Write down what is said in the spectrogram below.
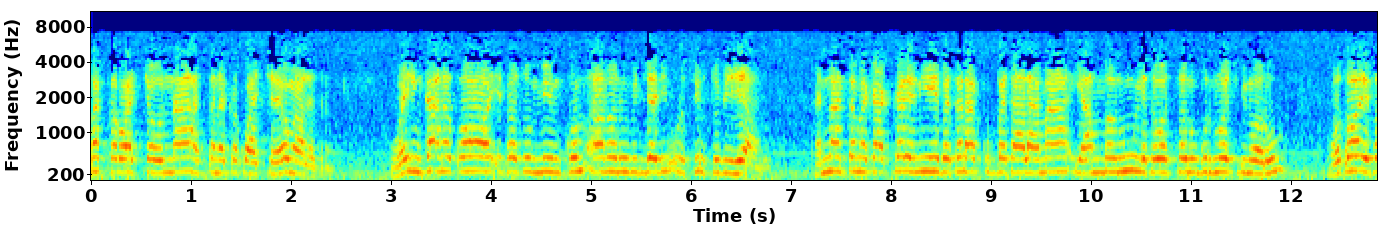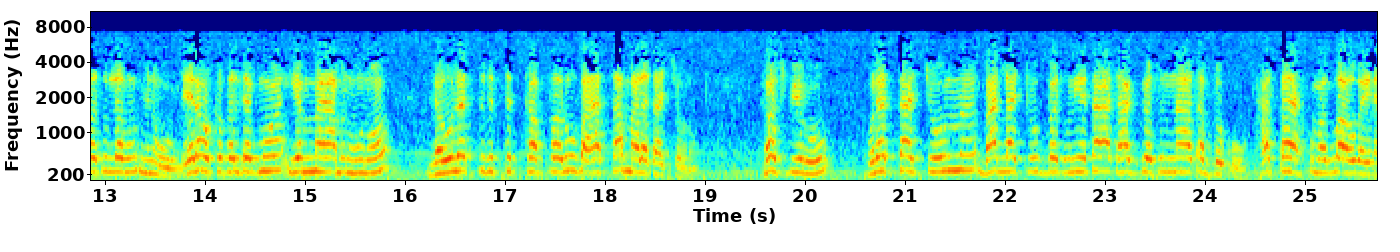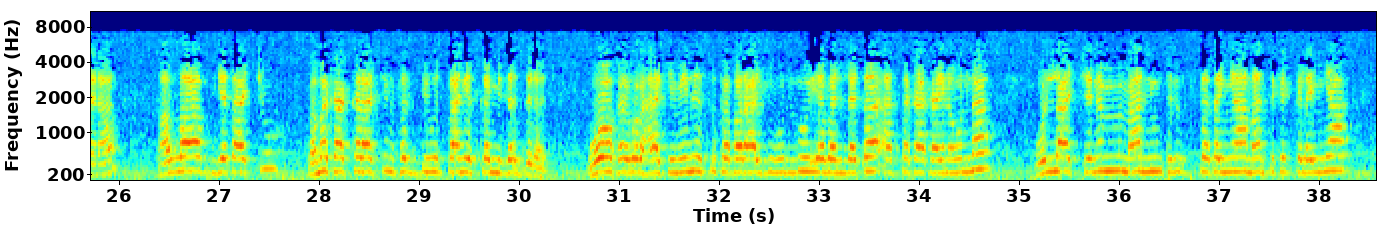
መከሯቸውና አስጠነቀቋቸው ማለት ነው። ወይን ካነ ጣኢፈቱ ሚንኩም አመኑ ቢለዚ ኡርሲልቱ ብሄ አሉ ከእናንተ መካከል እኔ በተላኩበት አላማ ያመኑ የተወሰኑ ቡድኖች ቢኖሩ ወጣኢፈቱን ለሙእሚኑ። ሌላው ክፍል ደግሞ የማያምን ሁኖ ለሁለት ብትከፈሉ በሀሳብ ማለታቸው ነው። ፈስቢሩ ሁለታችሁም ባላችሁበት ሁኔታ ታገሱና ጠብቁ። ሀታ ያሕኩም አላሁ በይነና አላህ ጌታችሁ በመካከላችን ፍርድ ውሳኔ እስከሚሰጥ ድረስ። ወ ኸይሩ ልሐኪሚን እሱ ከፈራጁ ሁሉ የበለጠ አስተካካይ ነውና ሁላችንም ማን ትክክለኛ ማን ትክክለኛ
